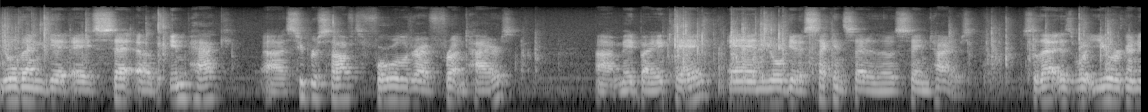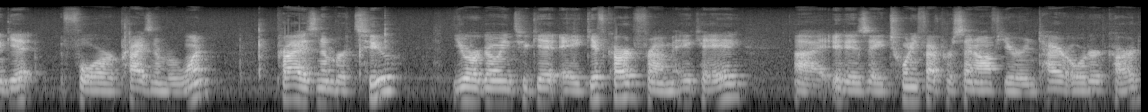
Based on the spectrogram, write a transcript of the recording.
You'll then get a set of Impact uh, super soft four-wheel drive front tires uh, made by AKA, and you'll get a second set of those same tires. So that is what you are going to get for prize number one. Prize number two, you are going to get a gift card from AKA. Uh, it is a 25% off your entire order card.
